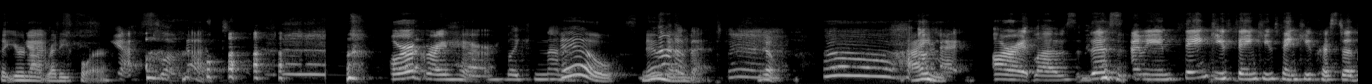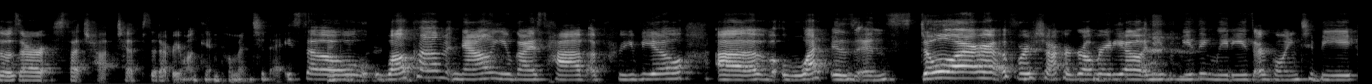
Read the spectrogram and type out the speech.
that you're yes. not ready for. Yes, love that. or a gray hair. Like none Ew. of it. No, none no, of no. it. No. okay. All right, loves. This, I mean, thank you, thank you, thank you, Krista. Those are such hot tips that everyone can implement today. So, welcome. Now, you guys have a preview of what is in store for Chakra Girl Radio. And these amazing ladies are going to be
